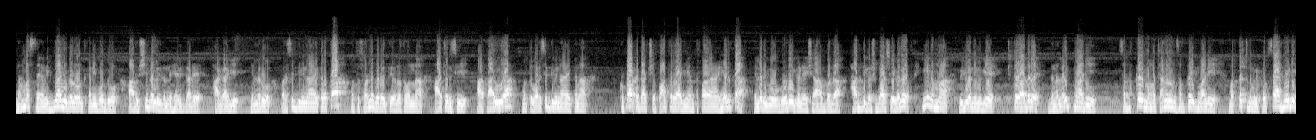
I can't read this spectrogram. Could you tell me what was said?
ನಮ್ಮ ಸ್ನೇಹ ವಿಜ್ಞಾನಿಗಳು ಅಂತ ಕರೀಬಹುದು ಆ ಋಷಿಗಳು ಇದನ್ನು ಹೇಳಿದ್ದಾರೆ. ಹಾಗಾಗಿ ಎಲ್ಲರೂ ವರಸಿದ್ಧಿ ವಿನಾಯಕ ವ್ರತ ಮತ್ತು ಸ್ವರ್ಣಗೌರವತಿ ವ್ರತವನ್ನ ಆಚರಿಸಿ, ಆ ತಾಯಿಯ ಮತ್ತು ವರಸಿದ್ಧಿ ವಿನಾಯಕನ ಕೃಪಾ ಕಟಾಕ್ಷ ಪಾತ್ರರಾಗಿ ಅಂತ ಹೇಳ್ತಾ ಎಲ್ಲರಿಗೂ ಗೌರಿ ಗಣೇಶ ಹಬ್ಬದ ಹಾರ್ದಿಕ ಶುಭಾಶಯಗಳು. ಈ ನಮ್ಮ ವಿಡಿಯೋ ನಿಮಗೆ ಇಷ್ಟವಾದರೆ ಇದನ್ನು ಲೈಕ್ ಮಾಡಿ ಸಬ್ಸ್ಕ್ರೈಬ್ ನಮ್ಮ ಚಾನಲ್ ಅನ್ನು ಸಬ್ಸ್ಕ್ರೈಬ್ ಮಾಡಿ, ಮತ್ತಷ್ಟು ನಮಗೆ ಪ್ರೋತ್ಸಾಹ ನೀಡಿ,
